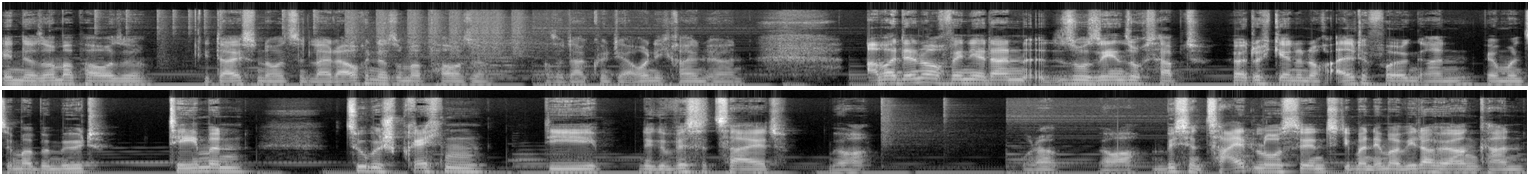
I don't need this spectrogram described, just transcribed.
in der Sommerpause. Die Dyson Notes sind leider auch in der Sommerpause, also da könnt ihr auch nicht reinhören. Aber dennoch, wenn ihr dann so Sehnsucht habt, hört euch gerne noch alte Folgen an. Wir haben uns immer bemüht, Themen zu besprechen, die eine gewisse Zeit, ja, oder ja, ein bisschen zeitlos sind, die man immer wieder hören kann.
